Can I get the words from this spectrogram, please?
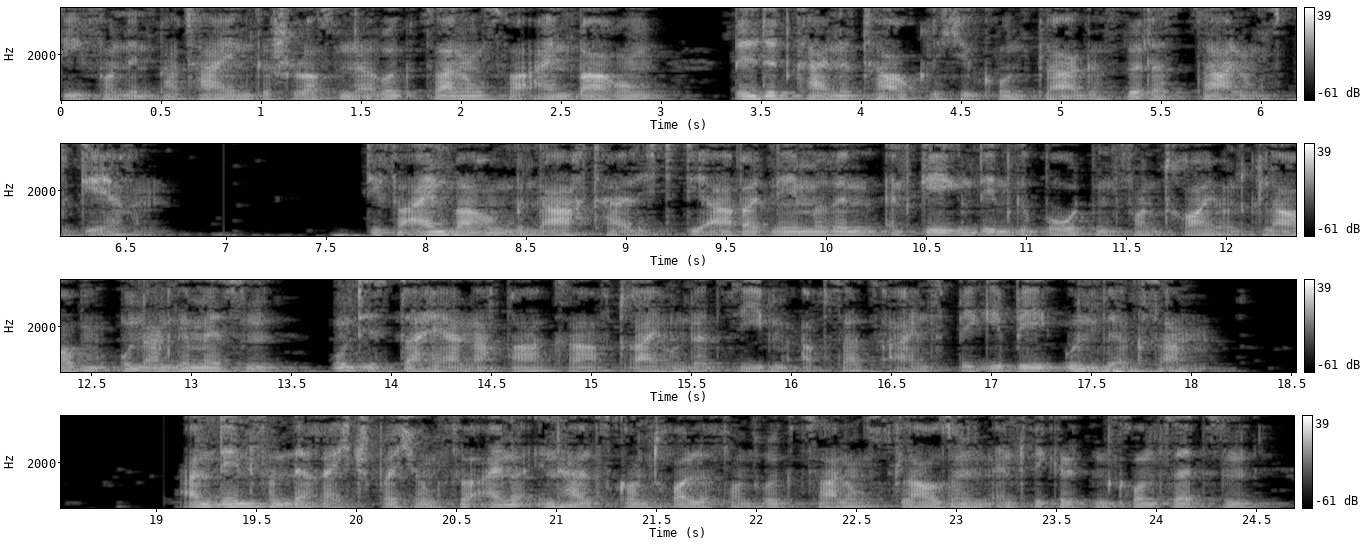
Die von den Parteien geschlossene Rückzahlungsvereinbarung bildet keine taugliche Grundlage für das Zahlungsbegehren. Die Vereinbarung benachteiligt die Arbeitnehmerin entgegen den Geboten von Treu und Glauben unangemessen und ist daher nach § 307 Absatz 1 BGB unwirksam. An den von der Rechtsprechung für eine Inhaltskontrolle von Rückzahlungsklauseln entwickelten Grundsätzen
